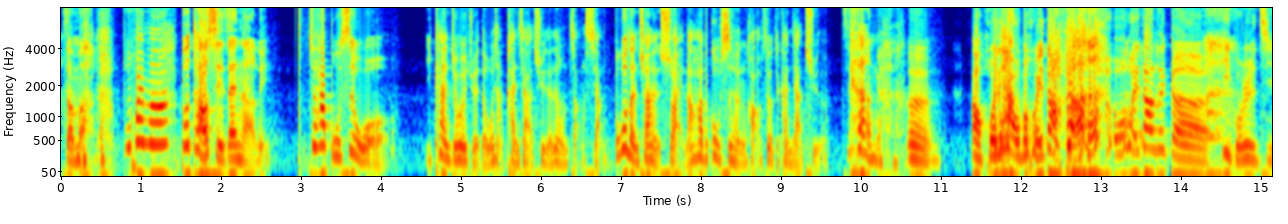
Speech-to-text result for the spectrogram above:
怎么不会吗？不讨喜在哪里？就他不是我一看就会觉得我想看下去的那种长相。不过冷川很帅，然后他的故事很好，所以我就看下去了。这样啊？嗯，哦，回来，我们回到 我们回到那个《异国日记》。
